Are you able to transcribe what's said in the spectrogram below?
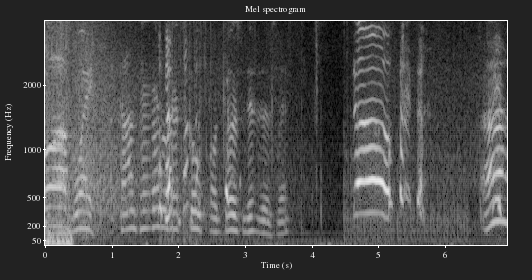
Oh boy, I can't handle that scope on close distance, man. No! Ah!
